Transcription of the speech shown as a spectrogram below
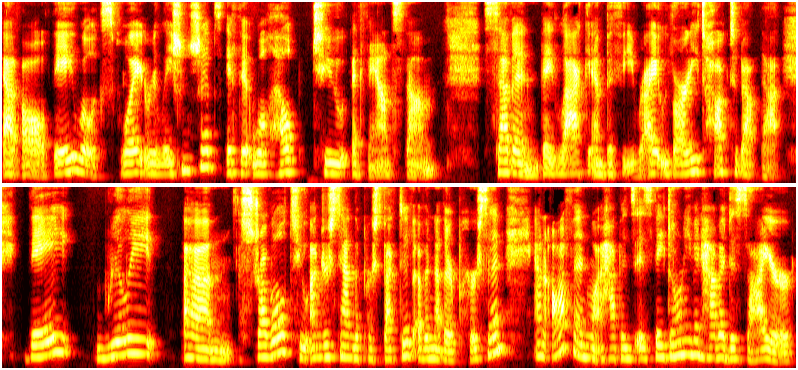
at all. They will exploit relationships if it will help to advance them. Seven, they lack empathy, right? We've already talked about that. They really um, struggle to understand the perspective of another person. And often what happens is they don't even have a desire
